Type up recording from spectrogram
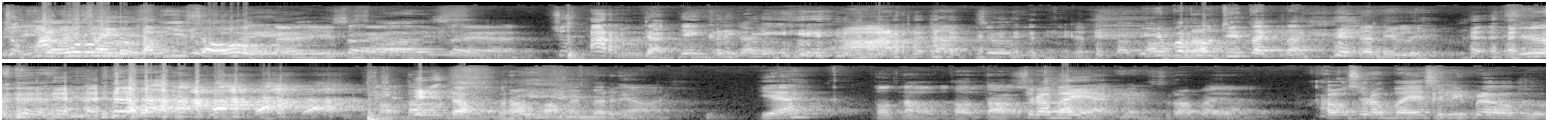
Cuma guru hitam. Iso. Eh, Bisa ya, bisa ya. Cuk ardat yang kering. Arda, Cuk. Ini perlu di tag lah Daniel. total udah berapa membernya? Ya. Total. Total. Surabaya? Surabaya. Kalau Surabaya sendiri berapa, Bro?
